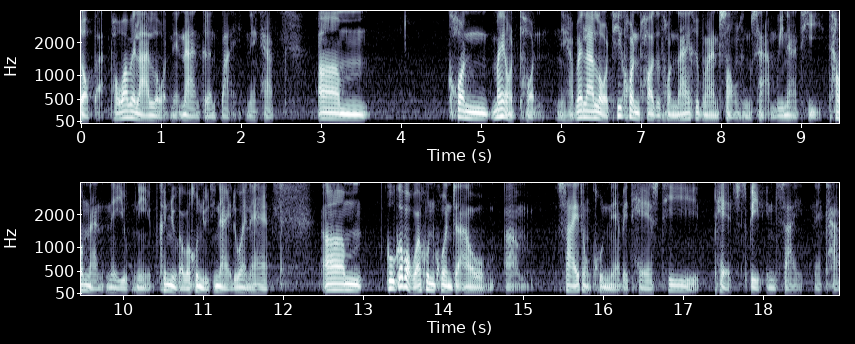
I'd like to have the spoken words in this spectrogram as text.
จบอะเพราะว่าเวลาโหลดเนี่ยนานเกินไปนะครับคนไม่อดทนนะครับเวลาโหลดที่คนพอจะทนได้คือประมาณ 2-3 วินาทีเท่านั้นในยุคนี้ขึ้นอยู่กับว่าคุณอยู่ที่ไหนด้วยนะฮะกูก็บอกว่าคุณควรจะเอาไซต์ของคุณเนี่ยไปเทสที่เพจ Speed Insight นะครับ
